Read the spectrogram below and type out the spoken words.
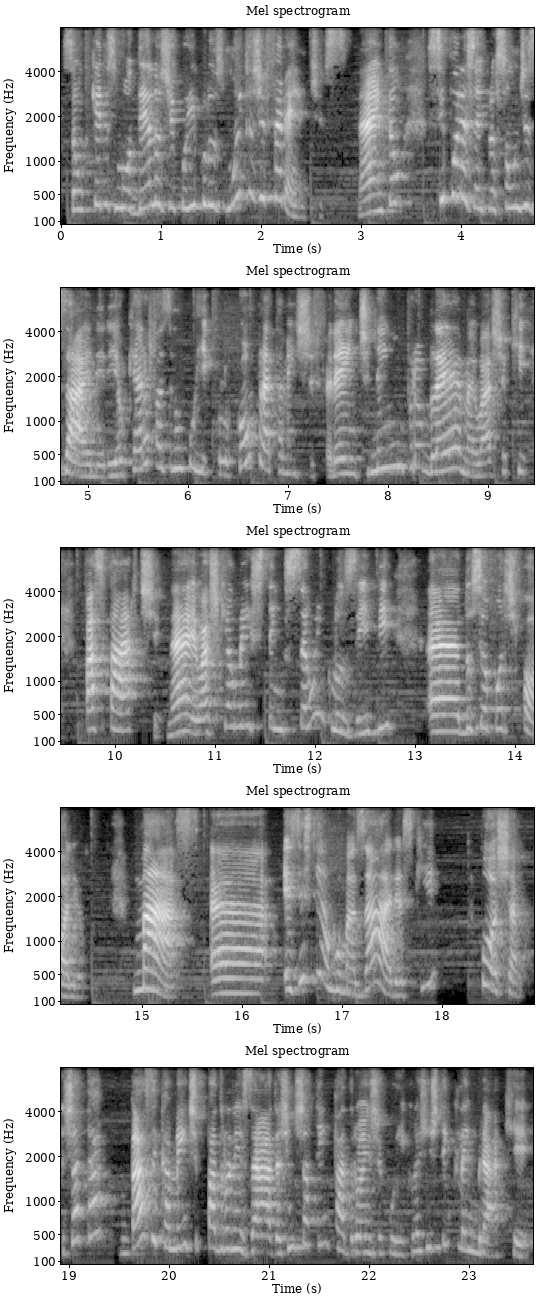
são aqueles modelos de currículos muito diferentes, né? Então, se, por exemplo, eu sou um designer e eu quero fazer um currículo completamente diferente, nenhum problema, eu acho que faz parte, né? Eu acho que é uma extensão, inclusive, uh, do seu portfólio. Mas uh, existem algumas áreas que poxa, já está basicamente padronizado, a gente já tem padrões de currículo, a gente tem que lembrar que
